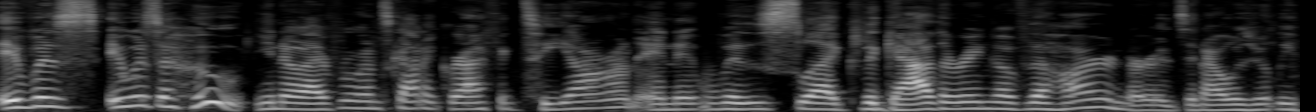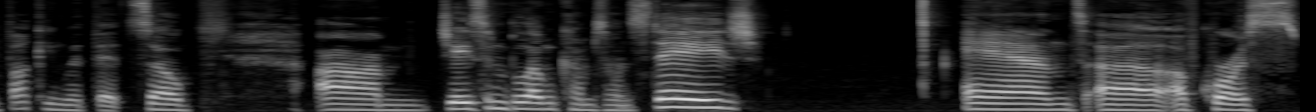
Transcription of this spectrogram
it was it was a hoot. You know, everyone's got a graphic tee on, and it was like the gathering of the horror nerds, and I was really fucking with it. So, um, Jason Blum comes on stage, and uh, of course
